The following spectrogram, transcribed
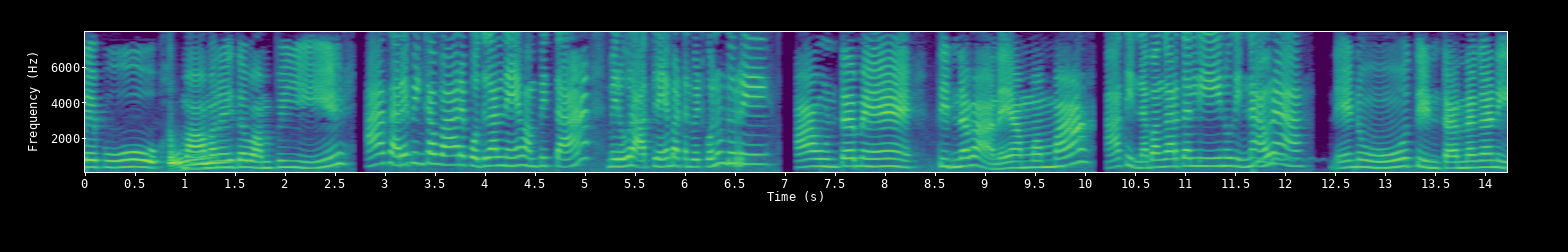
రేపు మామనైతే పంపి సరే పింకవ్వ రేపు పొద్దుగాలనే పంపిస్తా మీరు రాత్రే బట్టలు పెట్టుకొని ఉండుర్రి ఆ ఉంటామే తిన్నవానే అమ్మమ్మ ఆ తిన్న బంగారు తల్లి నువ్వు తిన్నావురా నేను తింటాన్న గాని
